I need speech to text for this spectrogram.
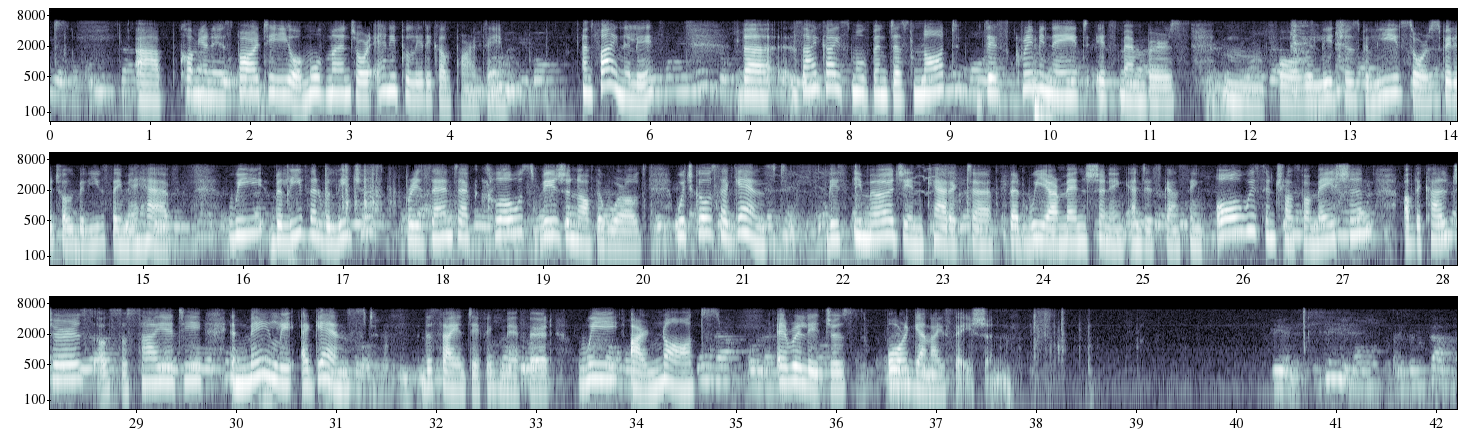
a communist party or movement or any political party. And finally, the Zeitgeist movement does not discriminate its members um, for religious beliefs or spiritual beliefs they may have. We believe that religions present a closed vision of the world, which goes against this emerging character that we are mentioning and discussing, always in transformation of the cultures of society and mainly against the scientific method. We are not a religious organization.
